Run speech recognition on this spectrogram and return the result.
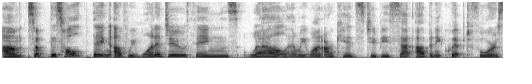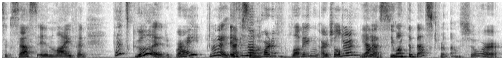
Um, so, this whole thing of we want to do things well and we want our kids to be set up and equipped for success in life. And that's good, right? Right. Isn't that part of loving our children? Yes. You want the best for them. Sure.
